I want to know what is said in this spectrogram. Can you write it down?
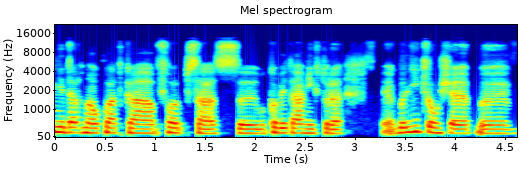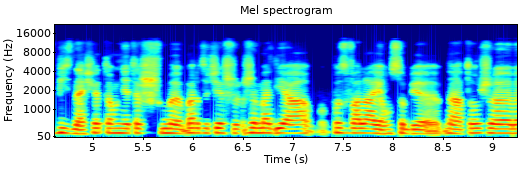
niedawno okładka Forbesa z kobietami, które jakby liczą się e, w biznesie. To mnie też bardzo cieszy, że media pozwalają sobie na to, że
